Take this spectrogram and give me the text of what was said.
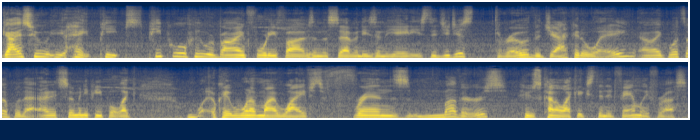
guys who hey peeps people who were buying 45s in the 70s and the 80s did you just throw the jacket away? I'm like what's up with that? I mean, so many people like okay one of my wife's friends mothers who's kind of like extended family for us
